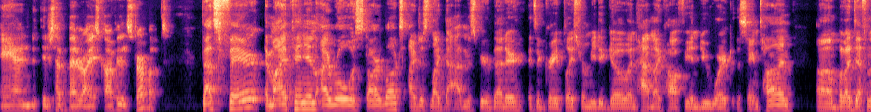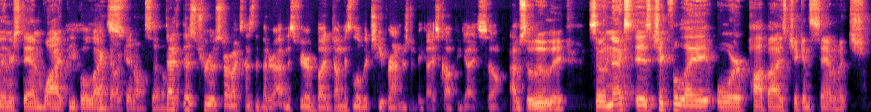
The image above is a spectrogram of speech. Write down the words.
and they just have better iced coffee than Starbucks. That's fair. In my opinion, I roll with Starbucks. I just like the atmosphere better. It's a great place for me to go and have my coffee and do work at the same time. Um, but I definitely understand why people like That's- Dunkin' also. That, that's true. Starbucks has the better atmosphere, but Dunkin's a little bit cheaper. and I'm just a big iced coffee guy, so Absolutely. So next is Chick Fil A or Popeyes chicken sandwich.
